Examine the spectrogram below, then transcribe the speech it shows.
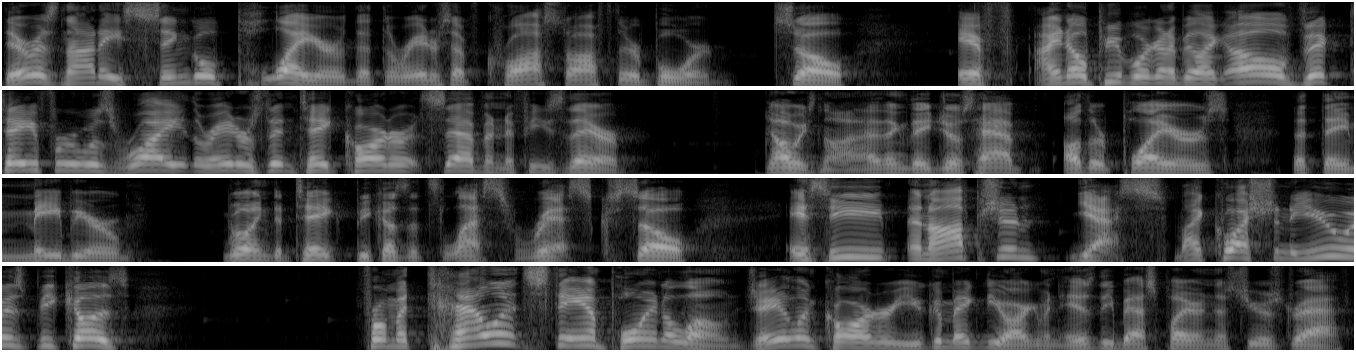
there is not a single player that the Raiders have crossed off their board. So if I know people are going to be like, oh, Vic Tafur was right. The Raiders didn't take Carter at seven if he's there. No, he's not. I think they just have other players that they maybe are willing to take because it's less risk. So is he an option? Yes. My question to you is because – from a talent standpoint alone, Jalen Carter, you can make the argument, is the best player in this year's draft.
